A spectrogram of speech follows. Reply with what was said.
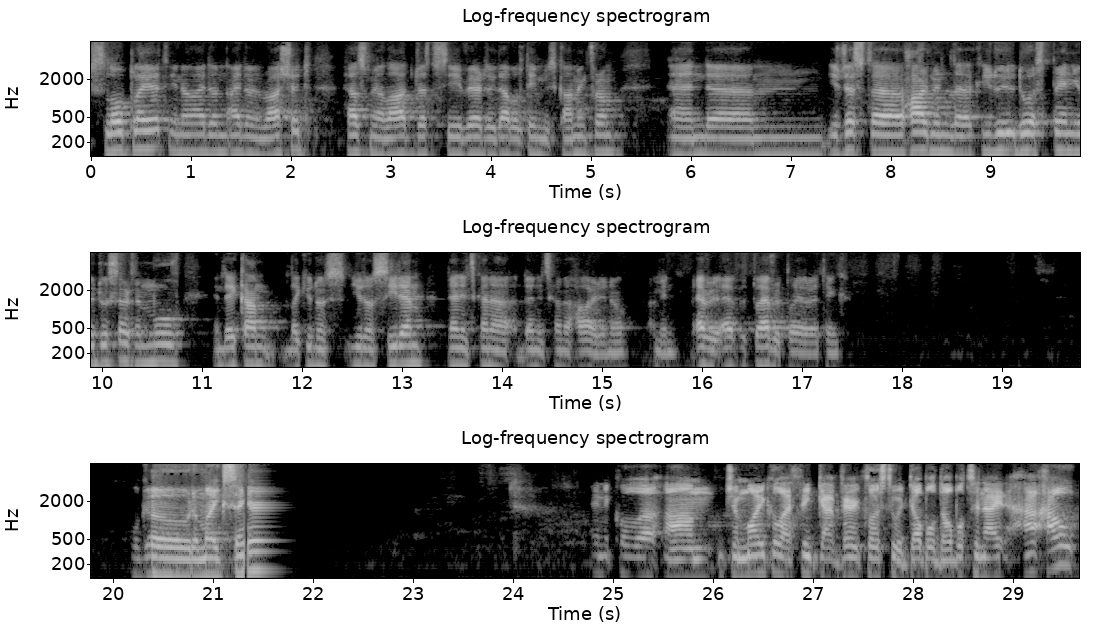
slow play it. You know, I don't I don't rush it. Helps me a lot just to see where the double team is coming from. And um, you just uh, hard like you do, do a spin, you do certain move, and they come like you don't you don't see them. Then it's kind of then it's kind of hard. You know, I mean, every, every to every player, I think. We'll go to Mike Singer. Hey, Nikola. Um, JaMychal, I think, got very close to a double double tonight. How, how,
